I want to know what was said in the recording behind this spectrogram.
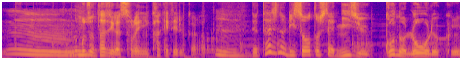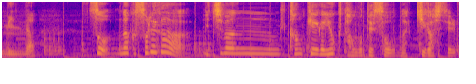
もちろんタジがそれにかけてるから。うん。でタジの理想としては25の労力みんな。そう。なんかそれが一番関係がよく保てそうな気がしてる。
